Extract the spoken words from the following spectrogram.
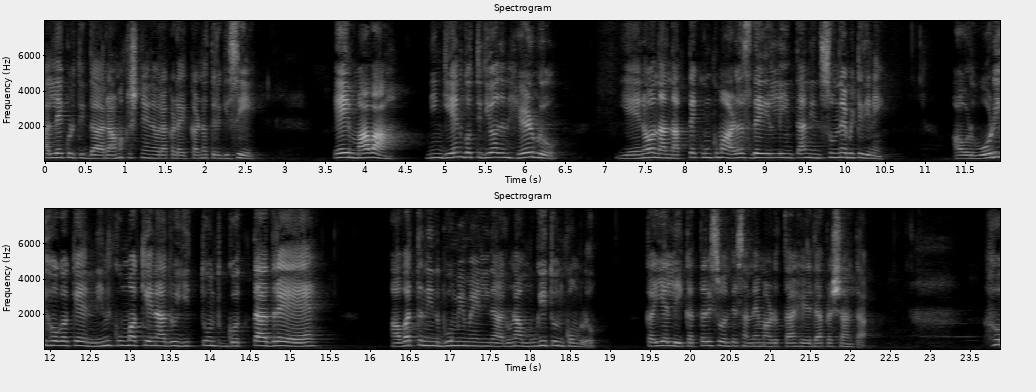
ಅಲ್ಲೇ ಕುಳಿತಿದ್ದ ರಾಮಕೃಷ್ಣಯ್ಯನವರ ಕಡೆ ಕಣ್ಣು ತಿರುಗಿಸಿ ಏಯ್ ಮಾವ, ನಿಂಗೇನು ಗೊತ್ತಿದೆಯೋ ಅದನ್ನು ಹೇಳ್ಬಿಡು. ಏನೋ ನನ್ನ ಅತ್ತೆ ಕುಂಕುಮ ಅಳಿಸ್ದೇ ಇರಲಿ ಅಂತ ನೀನು ಸುಮ್ಮನೆ ಬಿಟ್ಟಿದ್ದೀನಿ ಅವಳು ಓಡಿ ಹೋಗೋಕ್ಕೆ ನಿನ್ನ ಕುಮ್ಮಕ್ಕೇನಾದರೂ ಇತ್ತು ಅಂತ ಗೊತ್ತಾದರೆ ಅವತ್ತು ನಿನ್ನ ಭೂಮಿ ಮೇಲಿನ ಋಣ ಮುಗೀತು ಅಂದ್ಕೊಂಬಿಡು ಕೈಯಲ್ಲಿ ಕತ್ತರಿಸುವಂತೆ ಸನ್ನೆ ಮಾಡುತ್ತಾ ಹೇಳಿದ ಪ್ರಶಾಂತ. ಹೋ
